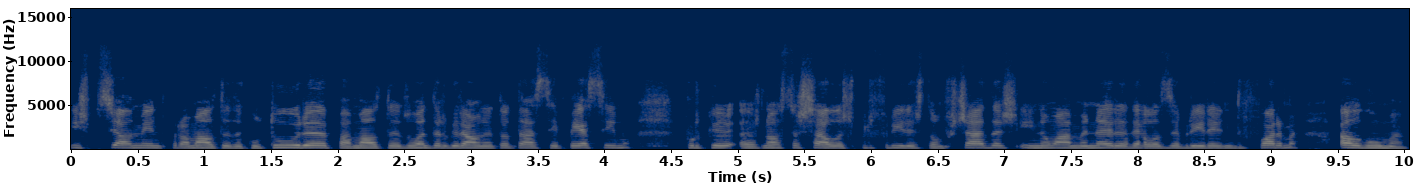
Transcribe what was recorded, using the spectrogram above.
especialmente para a malta da cultura, para a malta do underground, então está a ser péssimo, porque as nossas salas preferidas estão fechadas e não há maneira delas abrirem de forma alguma.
